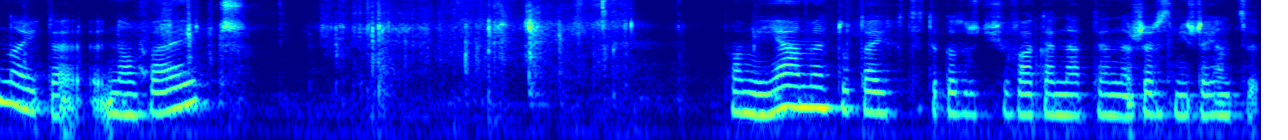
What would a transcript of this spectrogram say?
No i te Novage. Pomijamy. Tutaj chcę tylko zwrócić uwagę na ten żel zmniejszający,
